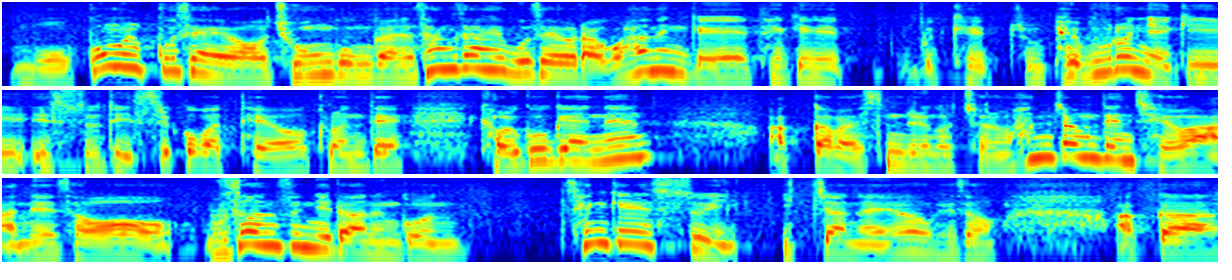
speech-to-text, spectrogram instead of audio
뭐 꿈을 꾸세요, 좋은 공간을 상상해 보세요 라고 하는 게 되게 이렇게 좀 배부른 얘기일 수도 있을 것 같아요. 그런데 결국에는 아까 말씀드린 것처럼 한정된 재화 안에서 우선순위라는 건 생길 수 있, 있잖아요. 그래서 아까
